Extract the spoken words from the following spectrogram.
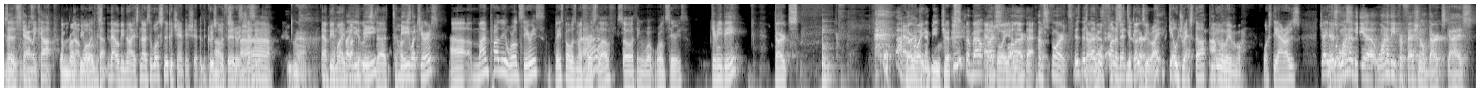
The Stanley Cup. Some rugby no, well, World was- Cup. that would be nice. No, it's the World Snooker Championship at the Crucible Oh, Theatre in. Sheffield. Ah, Yeah. That'd be my bucket you, B? list uh, to B, what's yours? Uh, mine probably World Series. Baseball was my first Ah. love, so I think World Series. Give me B. Darts. Dart Attaboy. championships. The Mount Attaboy, I love that. of sports. There's, there's no more fun and event to go to, right? Get all dressed up. you know, Unbelievable. watch the arrows. James, There's one of the uh, one of the professional darts guys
